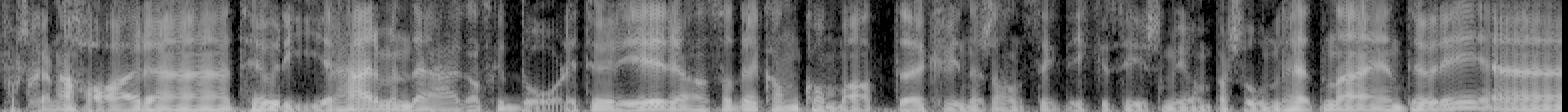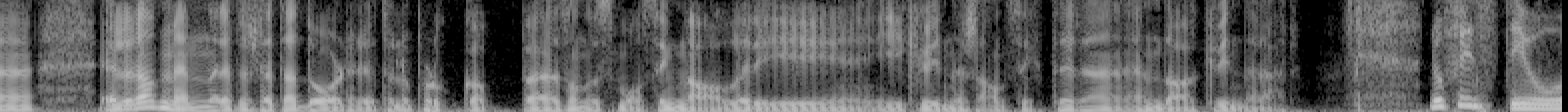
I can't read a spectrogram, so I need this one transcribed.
Forskerne har uh, teorier her, men det er ganske dårlige teorier. Altså, det kan komme at uh, kvinners ansikt ikke sier så mye om personligheten, er en teori. Uh, eller at menn rett og slett er dårligere til å plukke opp sånne små signaler i, i kvinners ansikter enn da kvinner er. Nå finnes det jo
